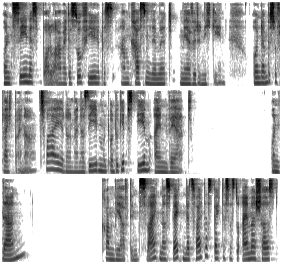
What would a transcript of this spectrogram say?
Und zehn ist, boah, du arbeitest so viel bis am krassen Limit, mehr würde nicht gehen. Und dann bist du vielleicht bei einer zwei oder bei einer sieben und, und du gibst dem einen Wert. Und dann kommen wir auf den zweiten Aspekt. Und der zweite Aspekt ist, dass du einmal schaust,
